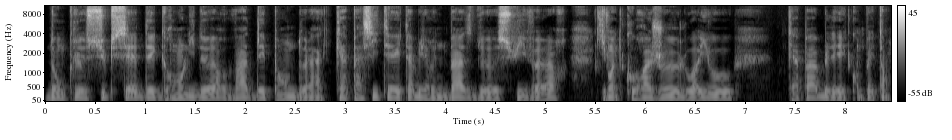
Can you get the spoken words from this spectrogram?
Donc le succès des grands leaders va dépendre de la capacité à établir une base de suiveurs qui vont être courageux, loyaux, capables et compétents.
